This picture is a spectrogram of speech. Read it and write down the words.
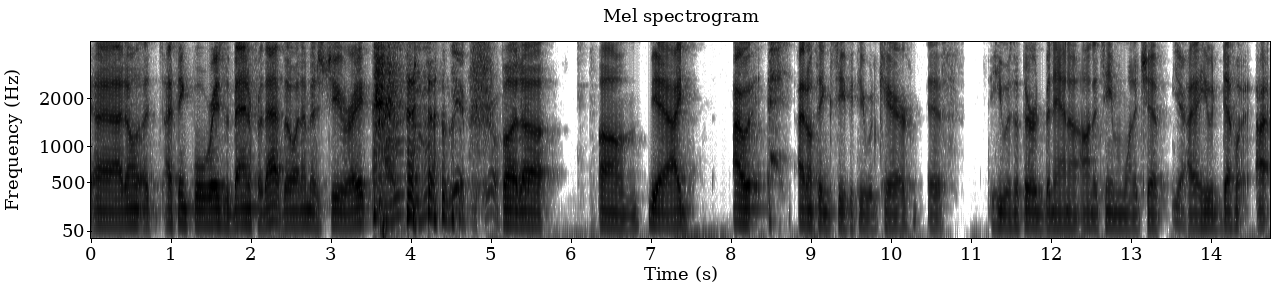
Uh, I don't. I think we'll raise the banner for that though at MSG, right? Mm-hmm, mm-hmm. Yeah, for sure. but for sure. uh, um, yeah, I, I, I don't think CP3 would care if he was the third banana on a team and won a chip. Yeah, I, he would definitely. I,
